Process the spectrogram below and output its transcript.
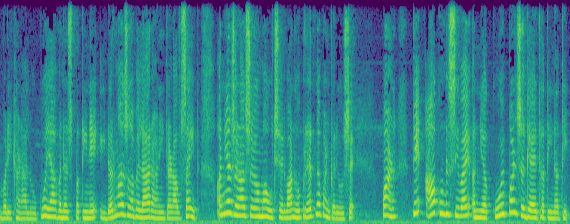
વળી ઘણા લોકોએ આ વનસ્પતિને ઈડરમાં જ આવેલા રાણી તળાવ સહિત અન્ય જળાશયોમાં ઉછેરવાનો પ્રયત્ન પણ કર્યો છે. પણ તે આ કુંડ સિવાય અન્ય કોઈ પણ જગ્યાએ થતી નથી.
